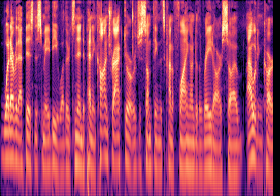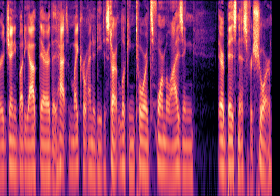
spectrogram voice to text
whatever that business may be, whether it's an independent contractor or just something that's kind of flying under the radar. So I, I would encourage anybody out there that has a micro entity to start looking towards formalizing their business for sure.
